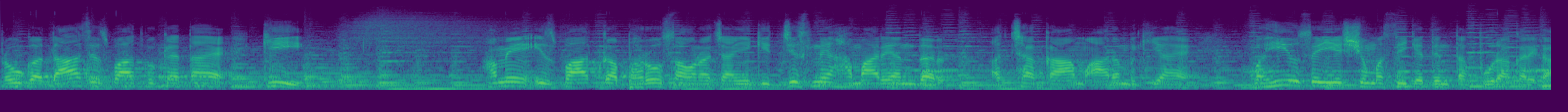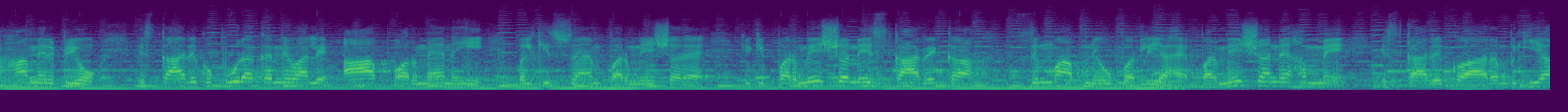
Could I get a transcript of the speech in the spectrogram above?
प्रभु का दास इस बात को कहता है कि हमें इस बात का भरोसा होना चाहिए कि जिसने हमारे अंदर अच्छा काम आरंभ किया है, वही उसे यीशु मसीह के दिन तक पूरा करेगा। हाँ मेरे प्रियो, इस कार्य को पूरा करने वाले आप और मैं नहीं, बल्कि स्वयं परमेश्वर है, क्योंकि परमेश्वर ने इस कार्य का जिम्मा अपने ऊपर लिया है। परमेश्वर ने हमें इस कार्य को आरंभ किया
